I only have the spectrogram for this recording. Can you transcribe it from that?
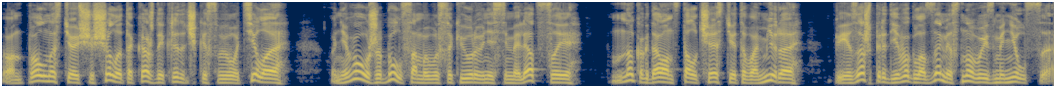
Он полностью ощущал это каждой клеточкой своего тела, у него уже был самый высокий уровень ассимиляции, но когда он стал частью этого мира, пейзаж перед его глазами снова изменился.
